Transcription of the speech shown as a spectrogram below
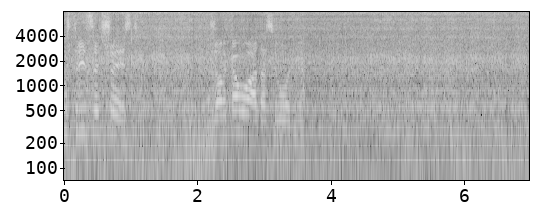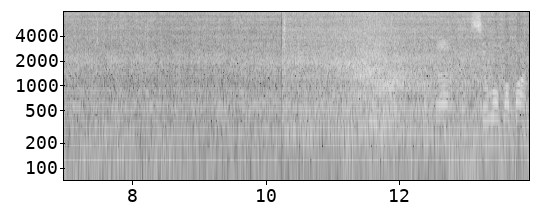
Плюс 36. Жарковато сегодня. Это село Бабанка.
